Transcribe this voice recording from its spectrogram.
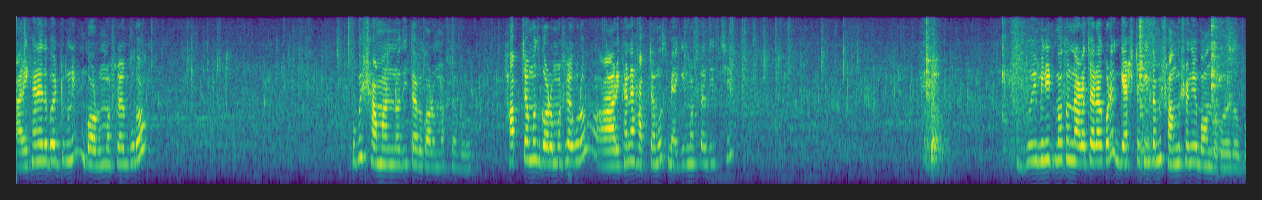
আর এখানে দেবো একটুখানি গরম মশলার গুঁড়ো। খুবই সামান্য দিতে হবে গরম মশলা গুঁড়ো হাফ চামচ গরম মশলা গুঁড়ো আর এখানে হাফ চামচ ম্যাগি মশলা দিচ্ছি। দুই মিনিট মতো নাড়াচাড়া করে গ্যাসটা কিন্তু আমি সঙ্গে সঙ্গে বন্ধ করে দেবো।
